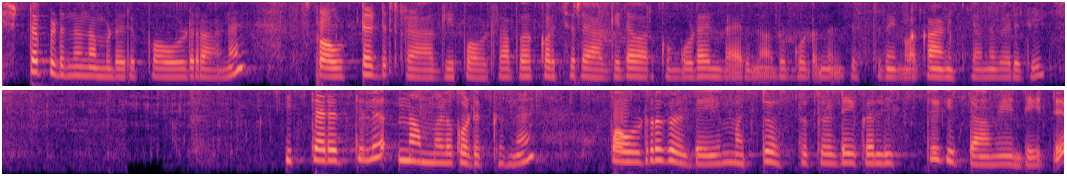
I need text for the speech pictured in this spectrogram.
ഇഷ്ടപ്പെടുന്ന നമ്മുടെ ഒരു പൗഡറാണ്. Sprouted ragi powder. അപ്പോൾ കുറച്ച് റാഗിയുടെ വർക്കും കൂടെ ഉണ്ടായിരുന്നു. അതും കൂടെ ഒന്ന് ജസ്റ്റ് നിങ്ങളെ കാണിക്കാമെന്ന് കരുതി. ഇത്തരത്തിൽ നമ്മൾ കൊടുക്കുന്ന പൗഡറുകളുടെയും മറ്റു വസ്തുക്കളുടെയൊക്കെ ലിസ്റ്റ് കിട്ടാൻ വേണ്ടിയിട്ട്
